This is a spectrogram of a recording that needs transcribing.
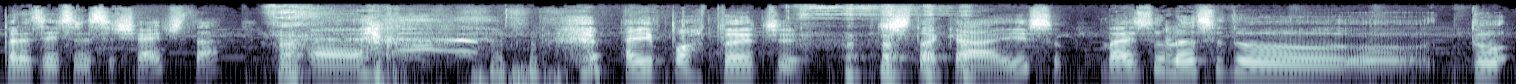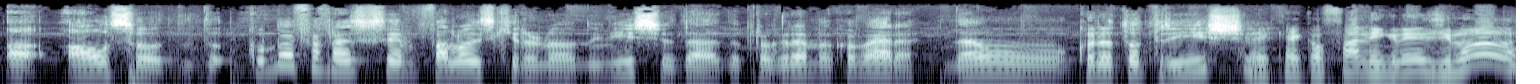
presente nesse chat, tá? É, é importante destacar isso, mas o lance do. Do uh, also. do- como é a frase que você falou, Esquilo, no, no início da- do programa? Como era? Não. Quando eu tô triste. Você quer que eu fale inglês de novo?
